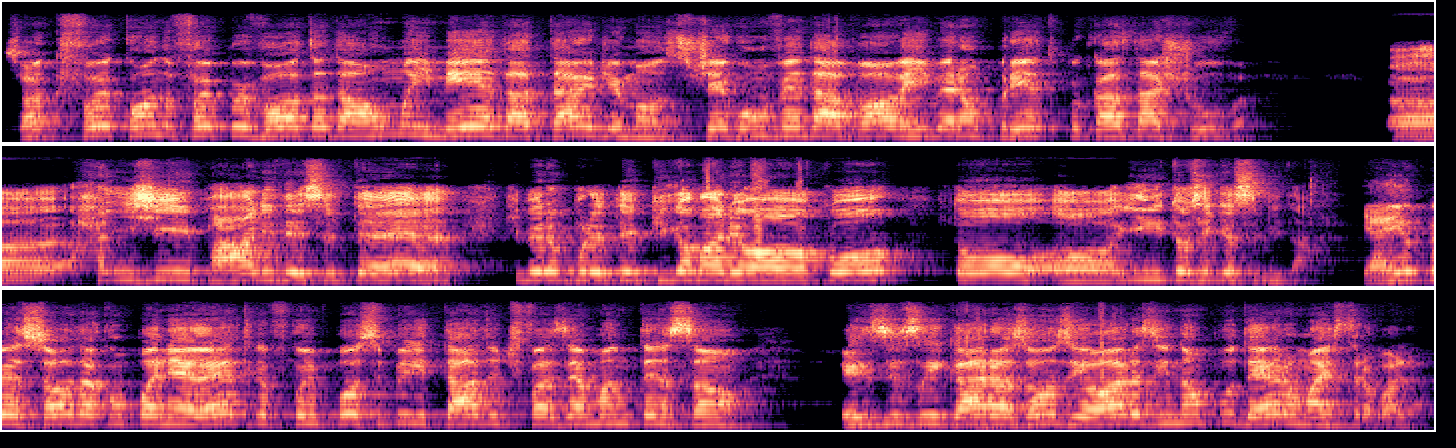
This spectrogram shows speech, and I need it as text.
Só que foi quando foi por volta da uma e meia da tarde, irmãos, chegou um vendaval em Ribeirão Preto por causa da chuva. 어, 1시 반이 됐을 때 히베론 프레 때 비가 많이 와갖고 또 어, 일이 또 생겼습니다. E aí o pessoal da companhia elétrica ficou impossibilitado de fazer a manutenção. Eles desligaram às 11 horas e não puderam mais trabalhar.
